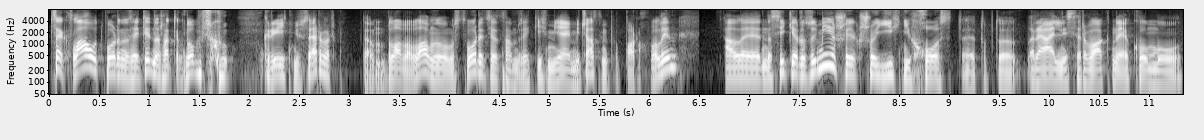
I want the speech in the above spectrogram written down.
це клауд, можна зайти, нажати кнопочку Create new server, там бла-бла-бла, воно створиться там за якийсь міняємий час, по пару хвилин. Але наскільки я розумію, що якщо їхній хост, е, тобто реальний сервак, на якому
